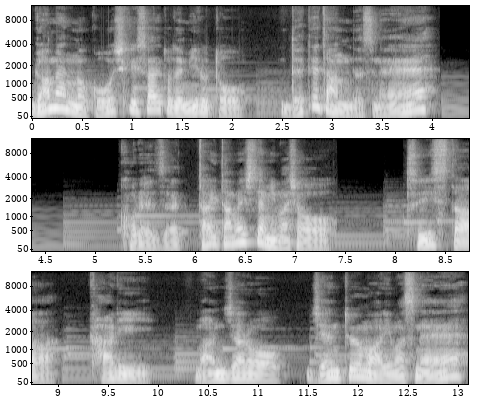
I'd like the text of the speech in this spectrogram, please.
画面の公式サイトで見ると出てたんですね。これ絶対試してみましょう。ツイスター、カリー、マンジャロー、ジェントゥーもありますね。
